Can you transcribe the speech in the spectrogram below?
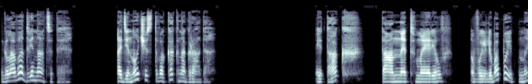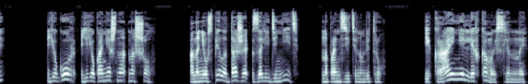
Глава двенадцатая. Одиночество как награда. Итак, Таннет Мэрил, вы любопытны. Югор ее, конечно, нашел. Она не успела даже заледенеть на пронзительном ветру. И крайне легкомысленны.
